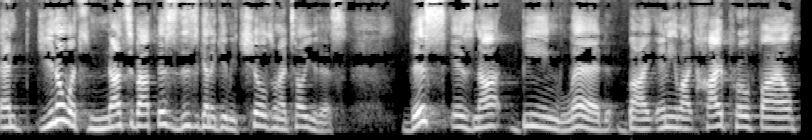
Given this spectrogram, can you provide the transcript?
And you know what's nuts about this? This is gonna give me chills when I tell you this. This is not being led by any like high profile,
